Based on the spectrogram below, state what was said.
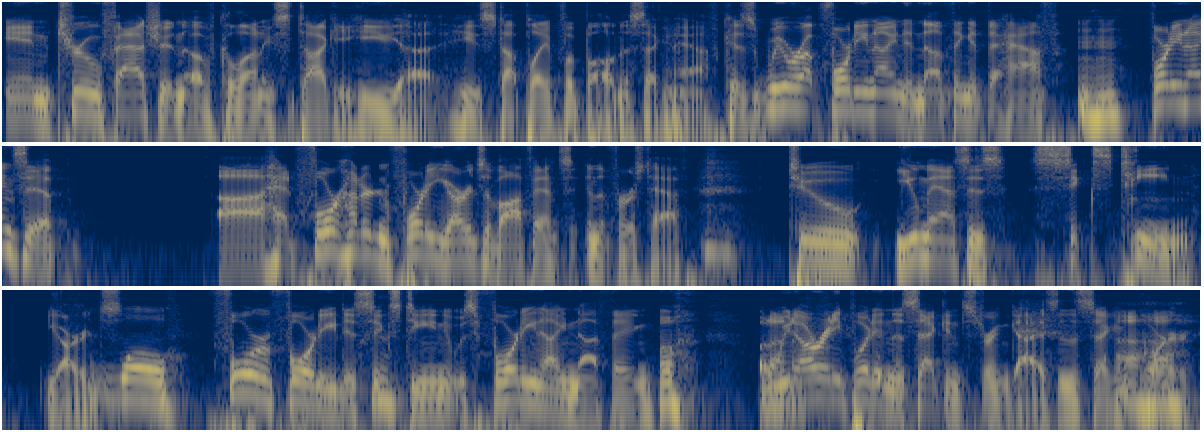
In true fashion of Kalani Sitake, he uh, he stopped playing football in the second half because we were up forty nine to nothing at the half. Mhm. Forty nine zip. Uh, had four hundred and forty yards of offense in the first half to UMass's sixteen yards. Whoa. Four forty to sixteen. It was forty nine nothing. Oh. We'd already put in the second string guys in the 2nd Uh-huh. quarter.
